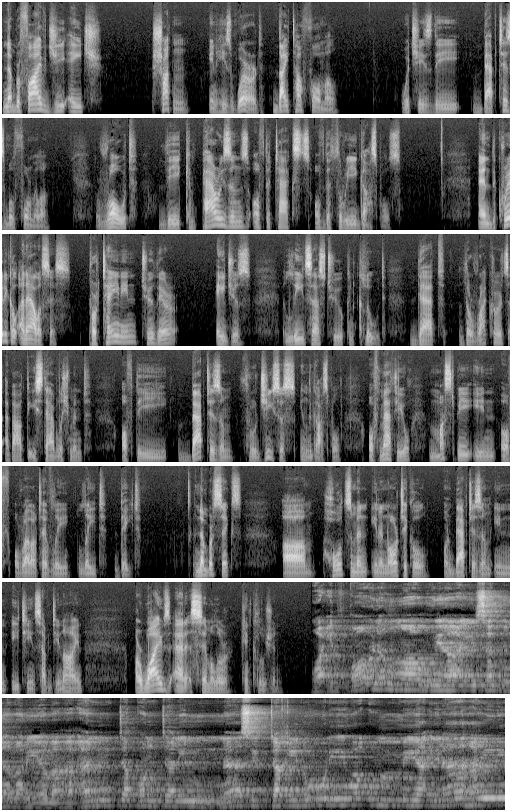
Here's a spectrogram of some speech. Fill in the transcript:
Number five, G.H. Shotton, in his word, Die Taufformel, which is the baptismal formula, wrote the comparisons of the texts of the three Gospels and the critical analysis pertaining to their ages leads us to conclude that the records about the establishment of the baptism through Jesus in the Gospel of Matthew must be in of a relatively late date. Number six, um, Holtzmann in an article on baptism in 1879 arrives at a similar conclusion. وإذ قال الله يا عيسى ابن مريم أأنت قلت للناس اتخذوني وأمي إلهين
